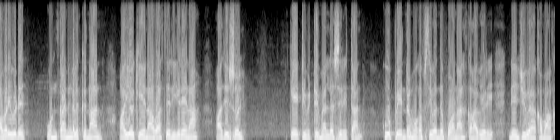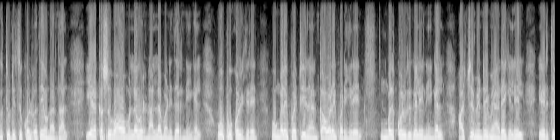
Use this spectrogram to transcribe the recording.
அவரை விடு. உன் கண்களுக்கு நான் அயோக்கியனாவா தெரிகிறேனா? அதை சொல். கேட்டுவிட்டு மெல்ல சிரித்தான். கூப்பென்று முகம் சிவந்து போனால் காவேரி நெஞ்சு வேகமாக துடித்து கொள்வதை உணர்ந்தாள். இறக்க சுபாவமுள்ள ஒரு நல்ல மனிதர் நீங்கள். ஒப்புக்கொள்கிறேன். உங்களை பற்றி நான் கவலைப்படுகிறேன். உங்கள் கொள்கைகளை நீங்கள் அச்சமின்றி மேடைகளில் எடுத்து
